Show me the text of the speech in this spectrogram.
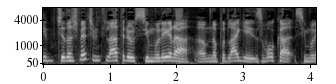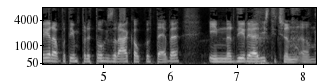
In če daš več ventilatorjev, simulira um, na podlagi zvoka, simulira potem pretok zraka okoli tebe in naredi realističen. Um,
